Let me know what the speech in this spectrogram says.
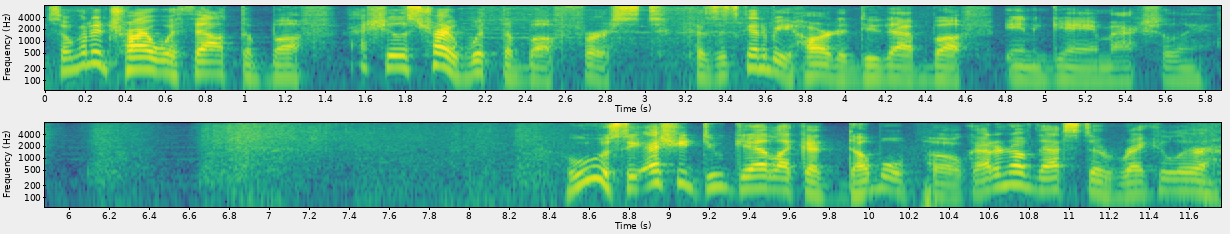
So I'm going to try without the buff. Actually, let's try with the buff first, because it's going to be hard to do that buff in-game, actually. Ooh, so you actually do get like a double poke. I don't know if that's the regular...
